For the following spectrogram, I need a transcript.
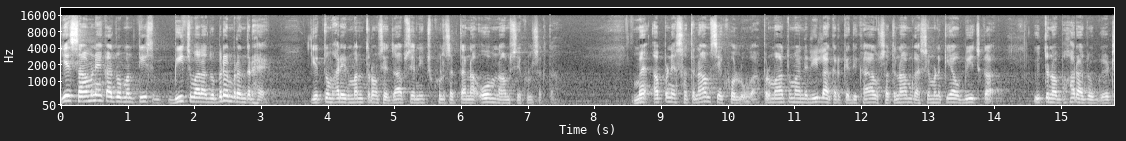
ये सामने का जो मन तीस बीच वाला जो ब्रह्मरंद्र है, ये तुम्हारे मंत्रों से जाप से नहीं खुल सकता, ना ओम नाम से खुल सकता। मैं अपने सतनाम से खोलूँगा। परमात्मा ने लीला करके दिखाया, उस सतनाम का सिमरण किया वो बीच का इतना भारा जो गेट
